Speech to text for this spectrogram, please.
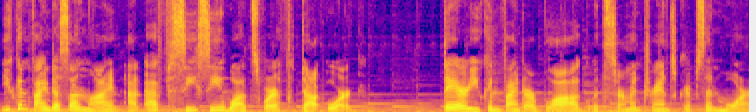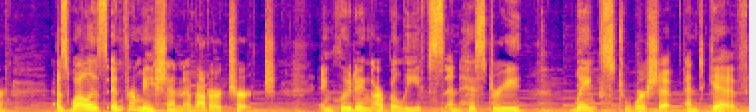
you can find us online at fccwadsworth.org. There you can find our blog with sermon transcripts and more, as well as information about our church, including our beliefs and history, links to worship and give,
